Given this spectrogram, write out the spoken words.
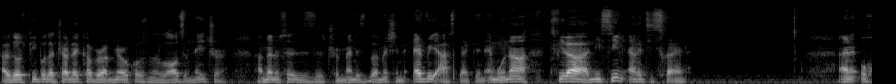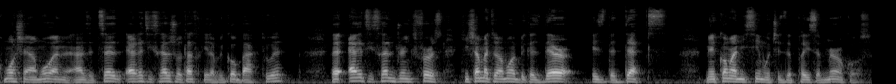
of those people that try to cover up miracles and the laws of nature. Amenu says this is a tremendous blemish in every aspect, in emunah, tefillah, nisim, Eretz Yisrael. And and as it says, Eretz Yisrael shotat we go back to it, that Eretz Yisrael drinks first, because there is the depths, mekom nisim, which is the place of miracles.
